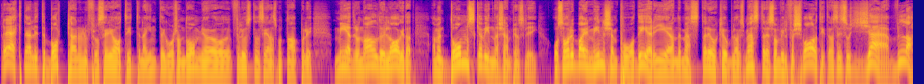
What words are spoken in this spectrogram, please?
räknar jag lite bort här nu från Serie A-titeln inte går som de gör och förlusten senast mot Napoli med Ronaldo i laget att ja, men de ska vinna Champions League. Och så har du Bayern München på det, regerande mästare och klubblagsmästare som vill försvara titeln. Alltså det är så jävla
